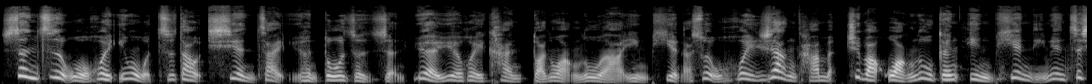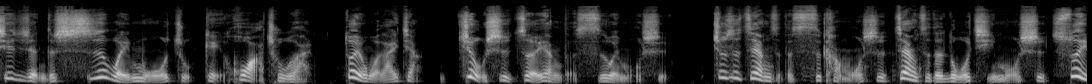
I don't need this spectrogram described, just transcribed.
甚至我会，因为我知道现在很多的人越来越会看短网络啊、影片啊，所以我会让他们去把网络跟影片里面这些人的思维模组给画出来。对我来讲，就是这样的思维模式。就是这样子的思考模式，这样子的逻辑模式，所以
